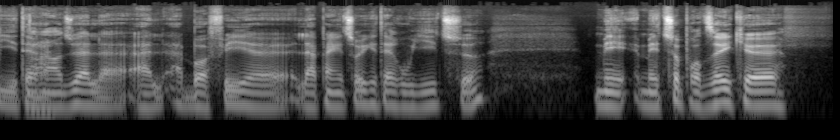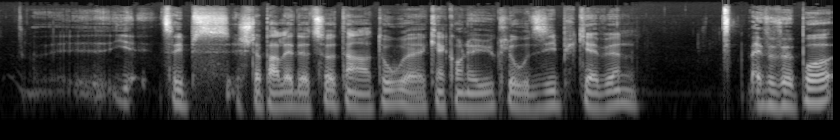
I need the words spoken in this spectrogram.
il était Ouais. rendu à, la- à, à boffer euh, la peinture qui était rouillée, tout ça. Mais, mais tout ça pour dire que euh, y- tu sais, pis je te parlais de ça tantôt euh, quand on a eu Claudie puis Kevin. Ben, veut pas,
